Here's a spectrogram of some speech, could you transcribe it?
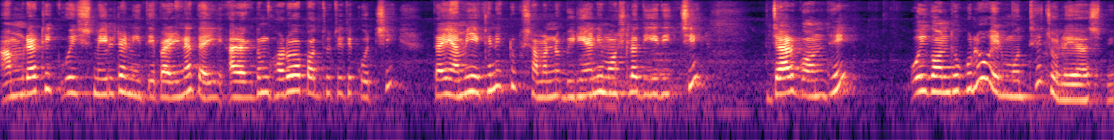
আমরা ঠিক ওই স্মেলটা নিতে পারি না, তাই আর একদম ঘরোয়া পদ্ধতিতে করছি। তাই আমি এখানে একটু সামান্য বিরিয়ানি মশলা দিয়ে দিচ্ছি, যার গন্ধেই ওই গন্ধগুলো এর মধ্যে চলে আসবে।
